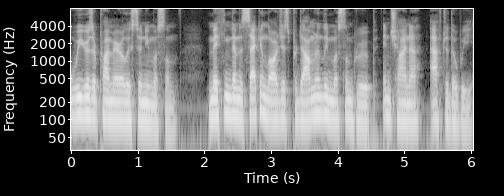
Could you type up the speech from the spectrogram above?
Uyghurs are primarily Sunni Muslim, making them the second largest predominantly Muslim group in China after the Hui.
